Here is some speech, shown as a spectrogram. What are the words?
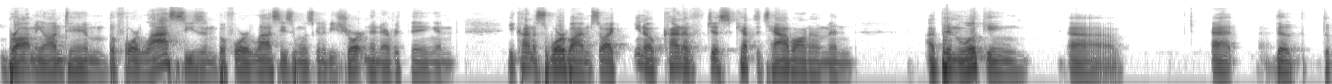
brought me onto him before last season, before last season was going to be shortened and everything, and he kind of swore by him. So I, you know, kind of just kept a tab on him, and I've been looking uh, at the the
